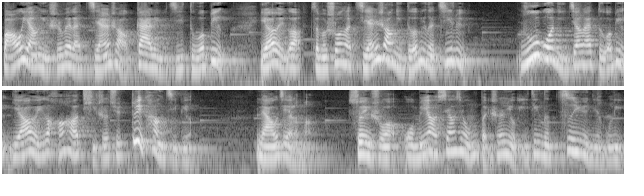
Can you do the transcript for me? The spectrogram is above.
保养也是为了减少概率及得病，也要有一个怎么说呢？减少你得病的几率。如果你将来得病，也要有一个很好的体质去对抗疾病。了解了吗？所以说，我们要相信我们本身有一定的自愈能力。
